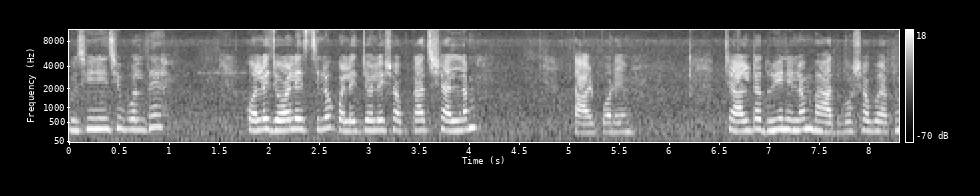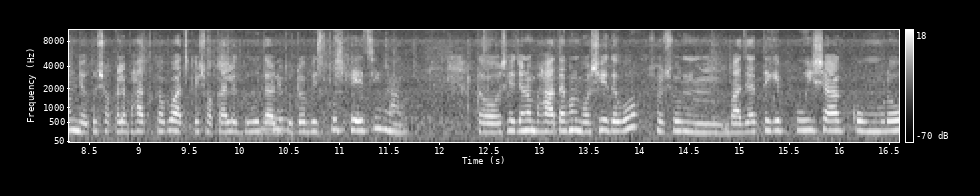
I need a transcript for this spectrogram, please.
গুছিয়ে নিয়েছি বলতে কলে জল এসেছিল কলের জলে সব কাজ সারলাম। তারপরে চালটা ধুয়ে নিলাম, ভাত বসাবো এখন, যেহেতু সকালে ভাত খাব, আজকে সকালে দুধ আর দুটো বিস্কুট খেয়েছি হ্যাঁ। তো সেই জন্য ভাত এখন বসিয়ে দেবো। শ্বশুর বাজার থেকে পুঁই শাক, কুমড়ো,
